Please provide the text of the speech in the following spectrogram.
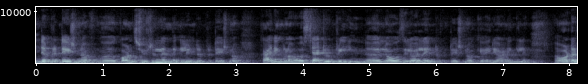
ഇന്റർപ്രിട്ടേഷൻ ഓഫ് കോൺസ്റ്റിറ്റ്യൂഷനിൽ എന്തെങ്കിലും ഇന്റർപ്രിട്ടേഷനോ കാര്യങ്ങളോ സ്റ്റാറ്റ്യൂട്ടറി ലോസിലോ അല്ല ഇന്റർപ്രിട്ടേഷനോ ഒക്കെ വരികയാണെങ്കിൽ ഓർഡർ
